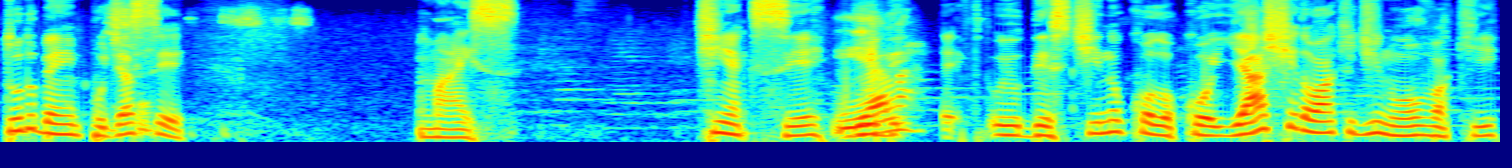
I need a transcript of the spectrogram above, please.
tudo bem, podia ser. Mas tinha que ser. E o, ela? de- o destino colocou Yashiroaki de novo aqui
